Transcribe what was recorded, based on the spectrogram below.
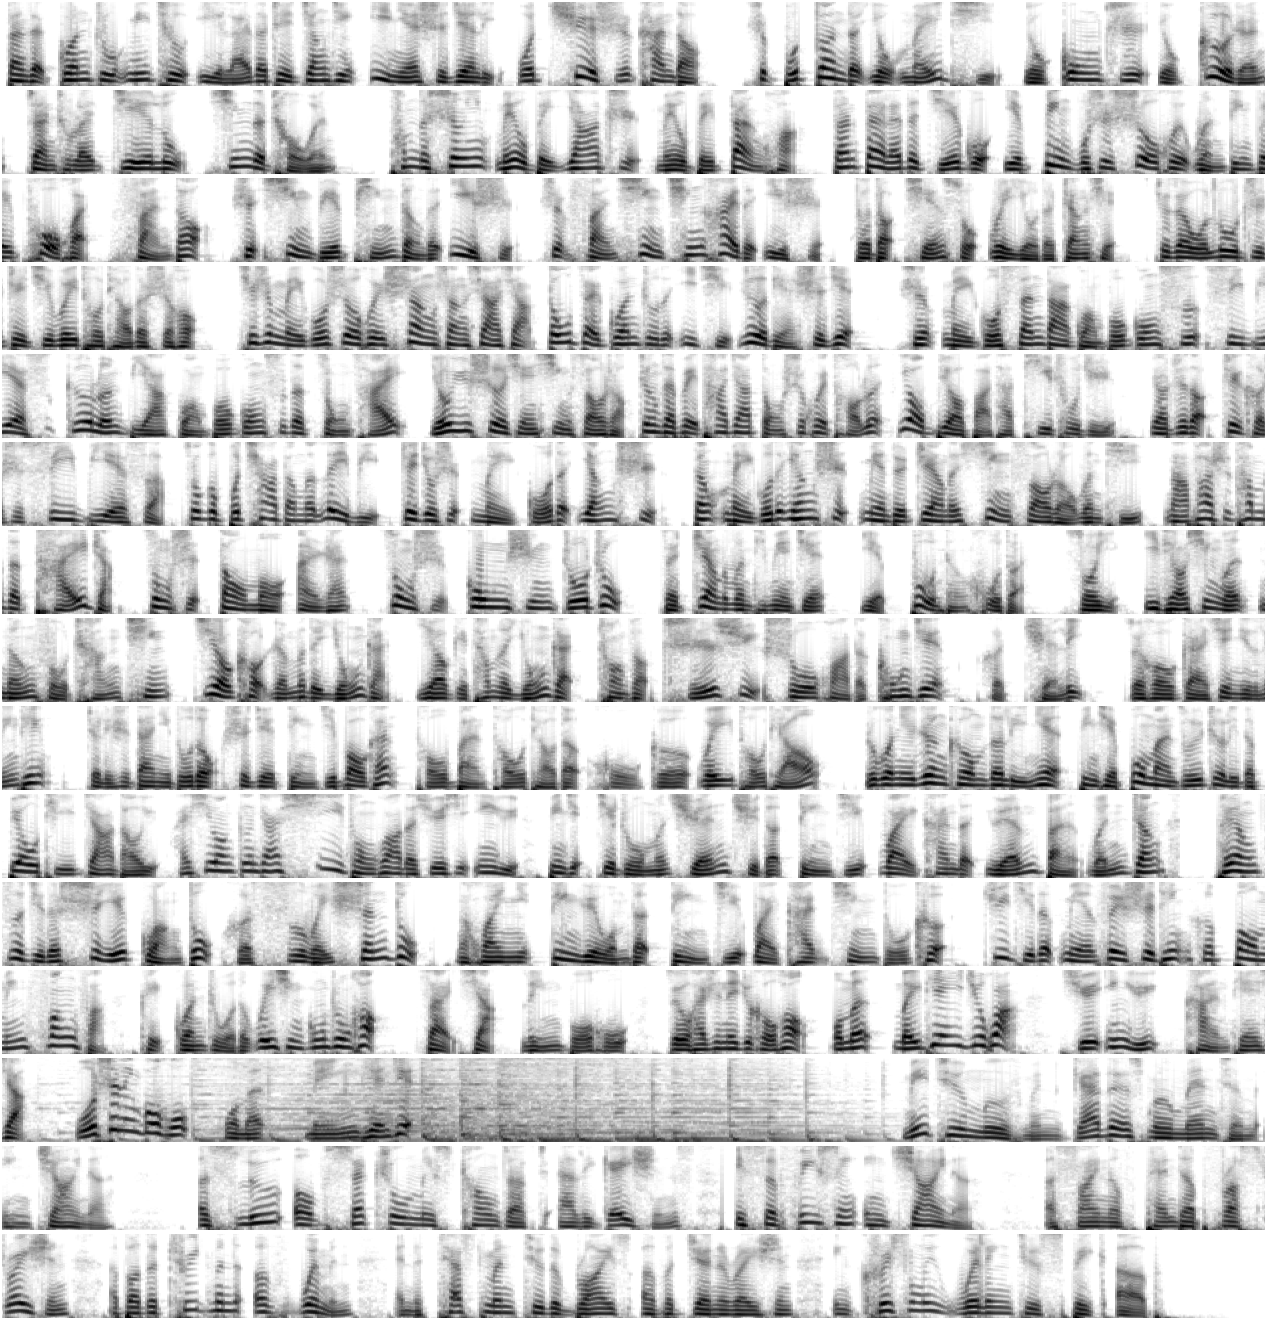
但在关注 Me Too 以来的这将近一年时间里，我确实看到是不断的有媒体、有公知、有个人站出来揭露新的丑闻，他们的声音没有被压制，没有被淡化，但带来的结果也并不是社会稳定被破坏，反倒是性别平等的意识，是反性侵害的意识得到前所未有的彰显。就在我录制这期微头条的时候。其实，美国社会上上下下都在关注的一起热点事件，是美国三大广播公司 CBS 哥伦比亚广播公司的总裁，由于涉嫌性骚扰，正在被他家董事会讨论要不要把他踢出局。要知道，这可是 CBS 啊！做个不恰当的类比，这就是美国的央视。当美国的央视面对这样的性骚扰问题，哪怕是他们的台长，纵使道貌岸然，纵使功勋卓著，在这样的问题面前，也不能护短。所以，一条新闻能否长青，既要靠人们的勇敢，也要给他们的勇敢创造持续说话的空间和权利。最后，感谢你的聆听，这里是带你读懂世界顶级报刊头版头条的虎哥微头条。如果你认可我们的理念，并且不满足于这里的标题加导语，还希望更加系统化的学习英语，并且借助我们选取的顶级外刊的原版文章。培养自己的视野广度和思维深度，那欢迎你订阅我们的顶级外刊精读课。具体的免费试听和报名方法，可以关注我的微信公众号“在下林伯虎”。最后还是那句口号：我们每天一句话，学英语看天下。我是林伯虎，我们明天见。Me Too movement gathers momentum in China. A slew of sexual misconduct allegations is surfacing in China, a sign of pent up frustration about the treatment of women and a testament to the rise of a generation increasingly willing to speak up.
